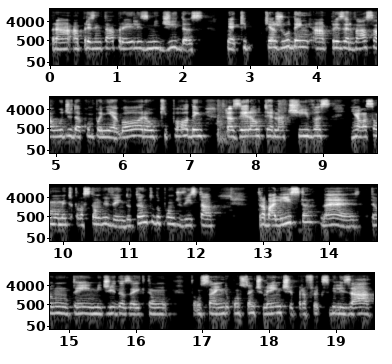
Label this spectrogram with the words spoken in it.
para apresentar para eles medidas né, que, que ajudem a preservar a saúde da companhia agora ou que podem trazer alternativas em relação ao momento que elas estão vivendo, tanto do ponto de vista trabalhista, né? Então tem medidas aí que estão saindo constantemente para flexibilizar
